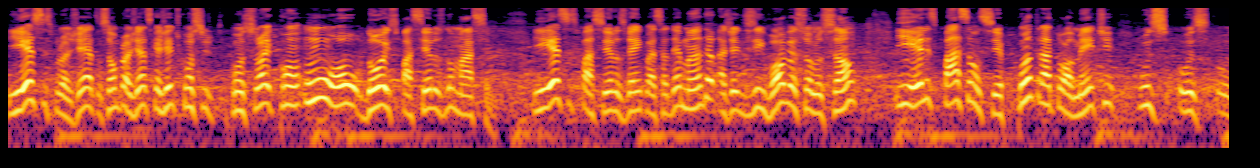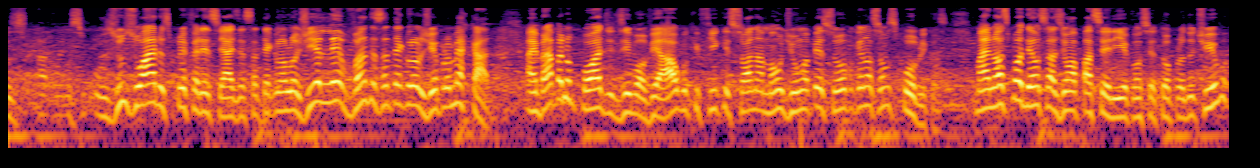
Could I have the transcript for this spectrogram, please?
E esses projetos são projetos que a gente constrói com um ou dois parceiros no máximo. E esses parceiros vêm com essa demanda, a gente desenvolve a solução e eles passam a ser contratualmente os, os, os, os, os usuários preferenciais dessa tecnologia, levando essa tecnologia para o mercado. A Embrapa não pode desenvolver algo que fique só na mão de uma pessoa, porque nós somos públicas. Mas nós podemos fazer uma parceria com o setor produtivo,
